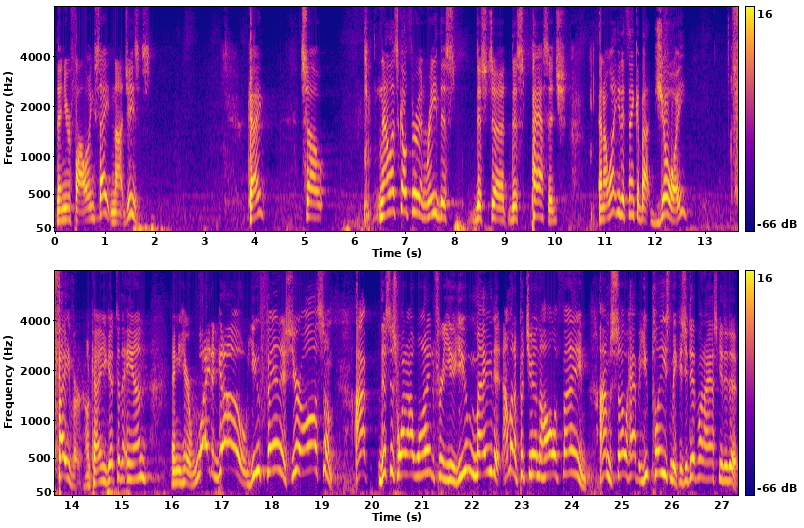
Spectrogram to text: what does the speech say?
then you're following Satan, not Jesus. Okay? So, now let's go through and read this, this, uh, this passage, and I want you to think about joy, favor. Okay? You get to the end, and you hear, Way to go! You finished! You're awesome! I, this is what I wanted for you. You made it. I'm going to put you in the Hall of Fame. I'm so happy. You pleased me because you did what I asked you to do.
